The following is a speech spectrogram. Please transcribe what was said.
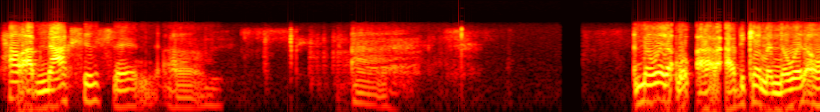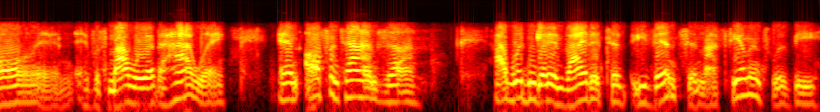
how obnoxious and um, uh, know it. I became a know-it-all, and it was my way or the highway. And oftentimes, uh, I wouldn't get invited to events, and my feelings would be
